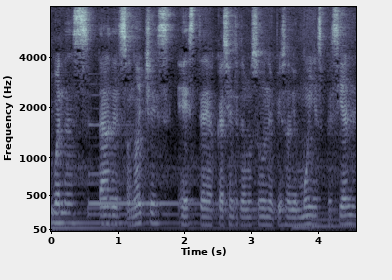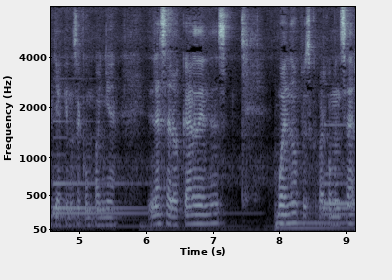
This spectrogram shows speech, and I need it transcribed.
buenas tardes o noches. Esta ocasión tenemos un episodio muy especial ya que nos acompaña Lázaro Cárdenas. Bueno, pues para comenzar,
